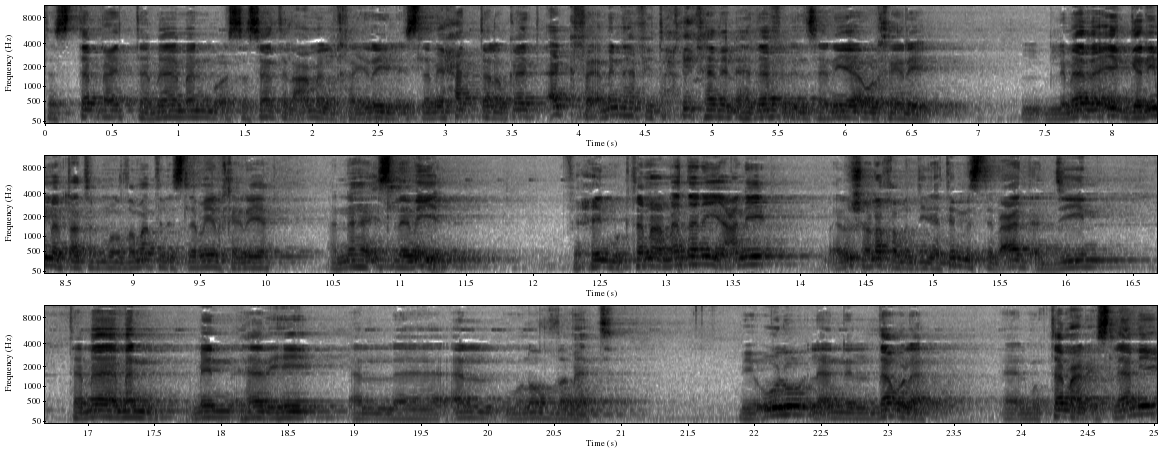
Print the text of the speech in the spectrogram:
تستبعد تماما مؤسسات العمل الخيري الإسلامي حتى لو كانت أكفأ منها في تحقيق هذه الأهداف الإنسانية أو الخيرية. لماذا إيه الجريمة بتاعت المنظمات الإسلامية الخيرية؟ أنها إسلامية. في حين مجتمع مدني يعني ملوش علاقة بالدين يتم استبعاد الدين تماما من هذه المنظمات. بيقولوا لأن الدولة المجتمع الإسلامي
